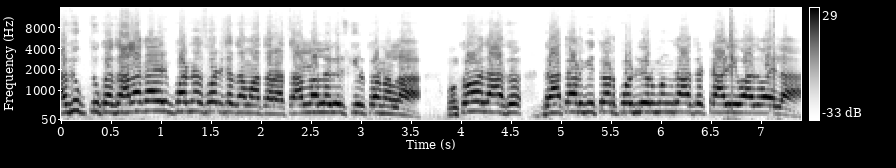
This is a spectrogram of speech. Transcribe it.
अजून तुका झाला काय पन्नास वर्षाचा म्हातारा? चालला लगेच कीर्तनाला. मग कवा जायचं? दाताड बिताड पडल्यावर मग जायचं टाळी वाजवायला.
